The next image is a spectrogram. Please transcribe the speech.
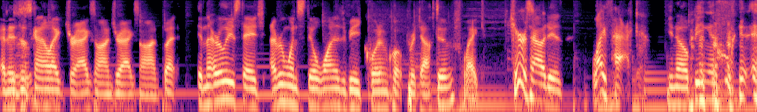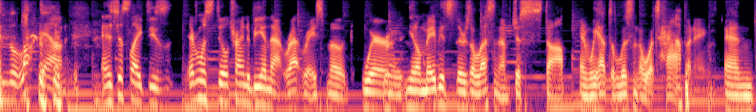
and it just kind of like drags on, drags on. But in the earlier stage, everyone still wanted to be quote unquote productive, like, here's how it is life hack, you know, being in, in the lockdown. And it's just like these, everyone's still trying to be in that rat race mode where, right. you know, maybe it's, there's a lesson of just stop and we have to listen to what's happening. And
